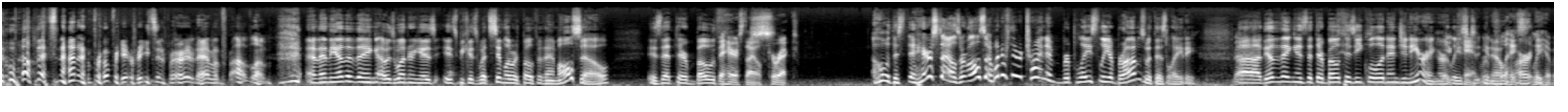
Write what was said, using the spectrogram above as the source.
well, that's not an appropriate reason for her to have a problem. And then the other thing I was wondering is is because what's similar with both of them also is that they're both the hairstyles, correct? Oh, this the hairstyles are also. I wonder if they were trying to replace Leah Brahms with this lady. Uh, the other thing is that they're both as equal in engineering, or at You least you know, replace are Leah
